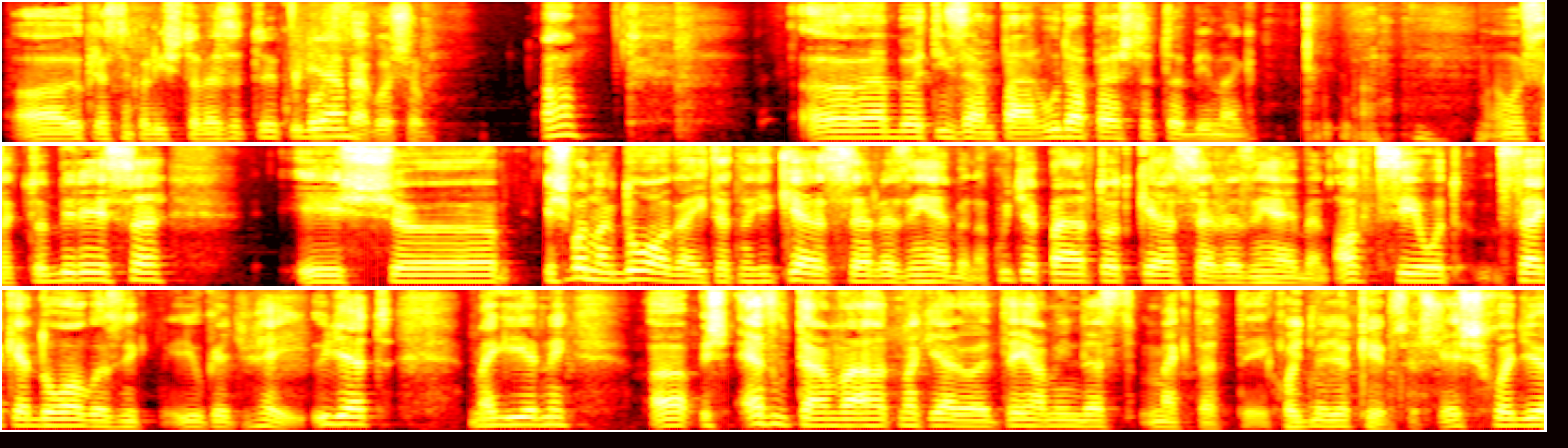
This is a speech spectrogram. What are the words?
A, ők lesznek a listavezetők, ugye? Országosan. Aha. Ebből tizen pár Budapest, a többi meg a ország többi része és, és vannak dolgai, tehát neki kell szervezni helyben a kutyapártot, kell szervezni helyben akciót, fel kell dolgozniuk egy helyi ügyet, megírni, és ezután válhatnak jelölté, ha mindezt megtették. Hogy megy a képzés? És hogy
